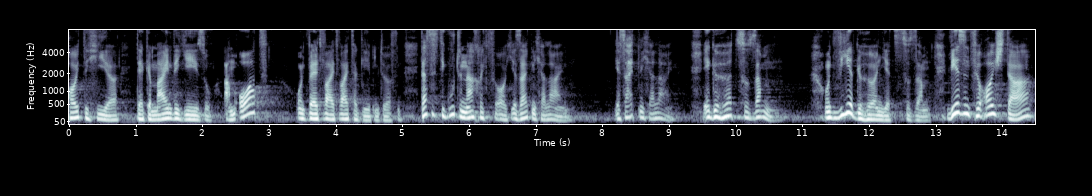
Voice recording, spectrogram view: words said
heute hier der Gemeinde Jesu am Ort und weltweit weitergeben dürfen. Das ist die gute Nachricht für euch. Ihr seid nicht allein. Ihr seid nicht allein. Ihr gehört zusammen. Und wir gehören jetzt zusammen. Wir sind für euch da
